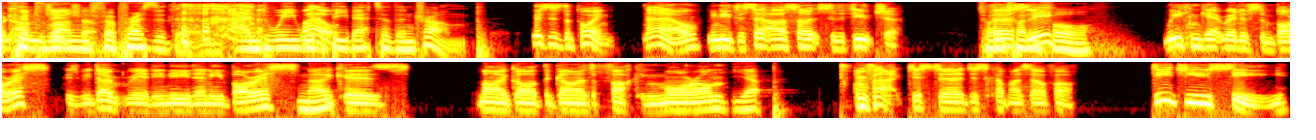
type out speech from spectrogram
could run Trump. for president and we would Well- be better than Trump. This is the point. Now we need to set our sights to the future. 2024. We can get rid of some Boris because we don't really need any Boris. No. Because my God, the guy's a fucking moron. Yep. In fact, just to just to cut myself off, Did you see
